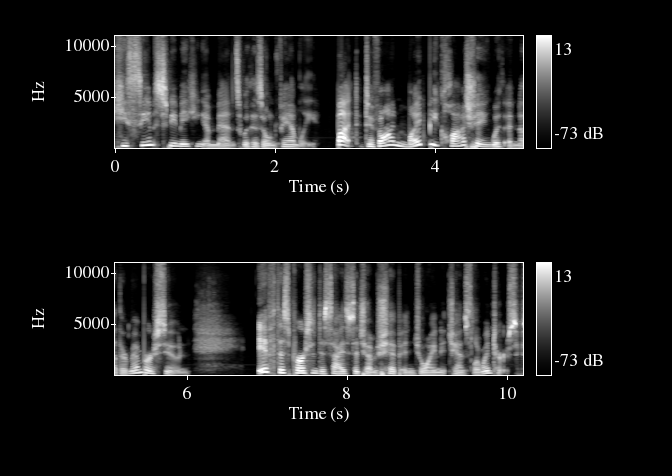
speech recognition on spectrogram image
he seems to be making amends with his own family, but Devon might be clashing with another member soon if this person decides to jump ship and join Chancellor Winters.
